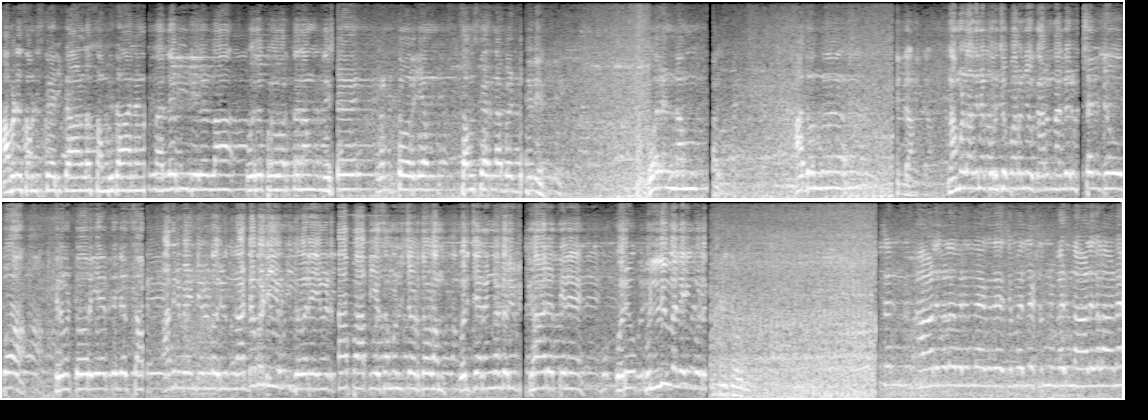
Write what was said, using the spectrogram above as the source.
അവിടെ സംസ്കരിക്കാനുള്ള സംവിധാനങ്ങൾ നല്ല രീതിയിലുള്ള ഒരു പ്രവർത്തനം ക്രിമിറ്റോറിയം സംസ്കരണ ബെഡിൽ ഒരെണ്ണം അതൊന്ന് ഇല്ല. നമ്മൾ അതിനെ കുറിച്ച് പറഞ്ഞു. കാരണം നല്ലൊരു ലക്ഷം രൂപ ക്രിമിറ്റോറിയത്തിന്റെ അതിനുവേണ്ടിയുള്ള ഒരു നടപടിയും ഇതുവരെയും എടുത്ത പാർട്ടിയെ സംബന്ധിച്ചിടത്തോളം ഒരു ജനങ്ങളുടെ ഒരു വികാരത്തിന് ഒരു പുല്ലുവലയും ലക്ഷം ആളുകൾ വരുന്ന ഏകദേശം ഒരു ലക്ഷം വരുന്ന ആളുകളാണ്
